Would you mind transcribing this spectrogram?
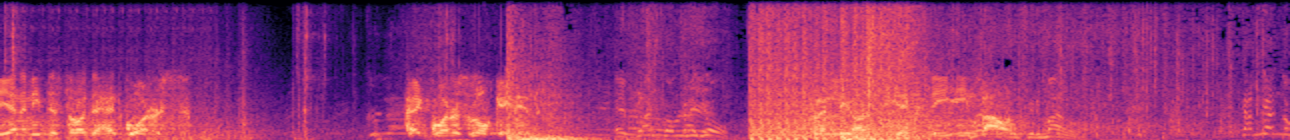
The enemy destroyed the headquarters. Headquarters located. Friendly RCXD inbound. confirmado. Cambiando.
